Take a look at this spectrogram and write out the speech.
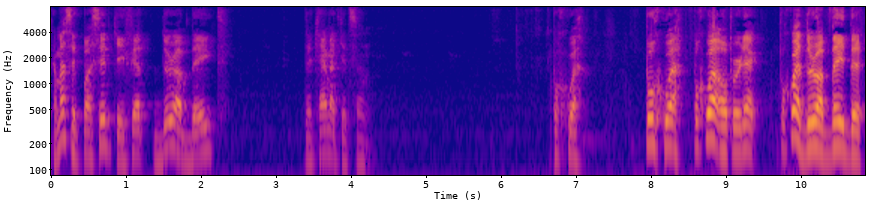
Comment c'est possible qu'il ait fait deux updates de Cam Atkinson? Pourquoi? Pourquoi? Pourquoi Upper Deck? Pourquoi deux updates de,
